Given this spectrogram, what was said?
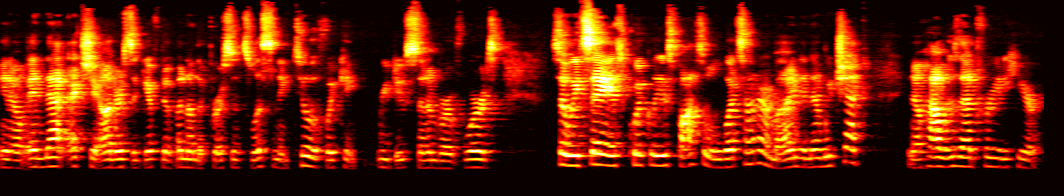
You know, and that actually honors the gift of another person's listening too if we can reduce the number of words. So we say as quickly as possible what's on our mind, and then we check. You know, how is that for you to hear?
